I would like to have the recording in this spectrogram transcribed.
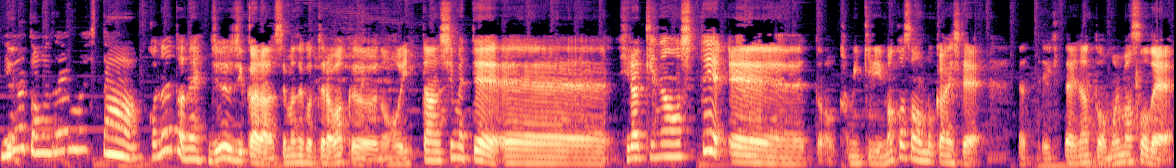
ありがとうございました。この後ね、10時からすいません、こちら枠の方一旦閉めて、えー、開き直して、えー、と、紙切りまこさんをお迎えしてやっていきたいなと思いますので、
